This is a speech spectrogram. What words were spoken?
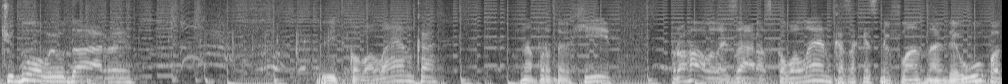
Чудовий удар від Коваленка на протихід. Прогавили зараз Коваленка, захисний фланг знайде упад,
